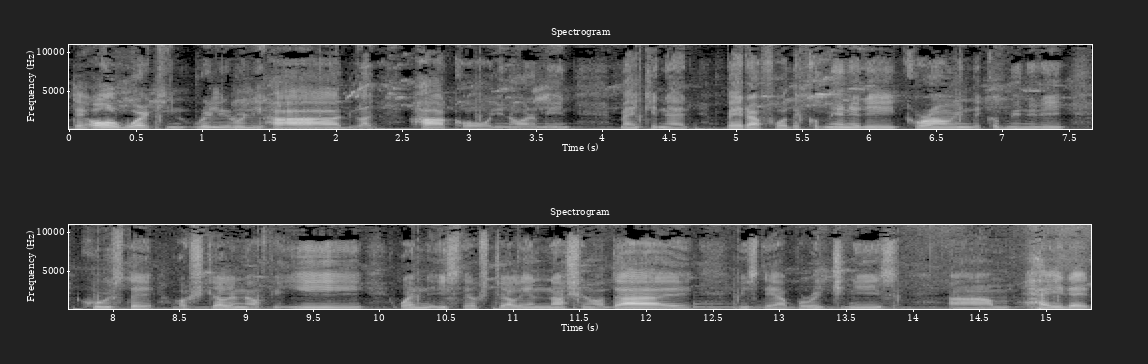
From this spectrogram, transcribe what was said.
they're all working really, really hard, like hardcore. You know what I mean? Making it better for the community, growing the community. Who's the Australian of the year? When is the Australian National Day? Is the Aborigines um, hated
